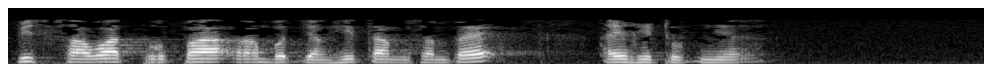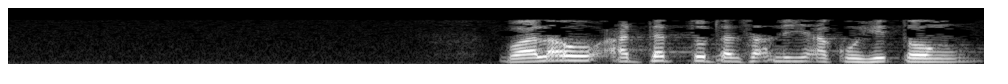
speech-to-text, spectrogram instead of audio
bisawat berupa rambut yang hitam sampai air hidupnya. Walau adat tu dan seandainya aku hitung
